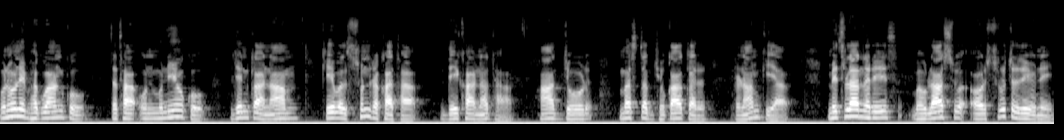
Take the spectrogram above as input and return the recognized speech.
उन्होंने भगवान को तथा उन मुनियों को, जिनका नाम केवल सुन रखा था, देखा न था, हाथ जोड़ मस्तक झुकाकर प्रणाम किया। मिथिला नरेश बहुलास्व और श्रुतदेव ने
